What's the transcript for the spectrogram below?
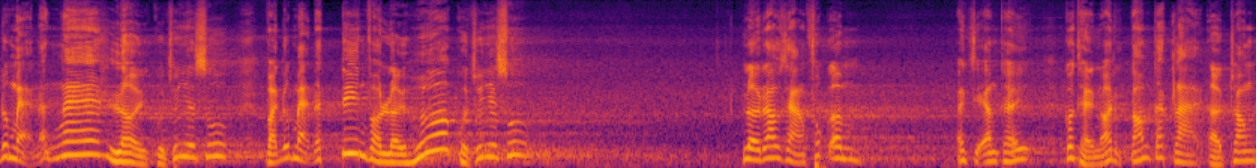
Đức Mẹ đã nghe lời của Chúa Giêsu Và Đức Mẹ đã tin vào lời hứa của Chúa Giêsu Lời rao giảng phúc âm, Anh chị em thấy, Có thể nói được tóm tắt lại Ở trong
